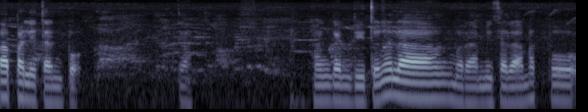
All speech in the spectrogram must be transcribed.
papalitan po. Ito. Hanggang dito na lang. Maraming salamat po.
